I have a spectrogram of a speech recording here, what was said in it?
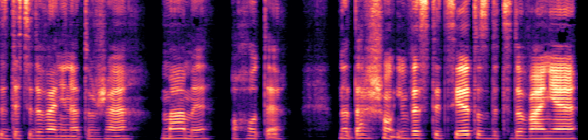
zdecydowani na to, że mamy ochotę na dalszą inwestycję, to zdecydowanie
